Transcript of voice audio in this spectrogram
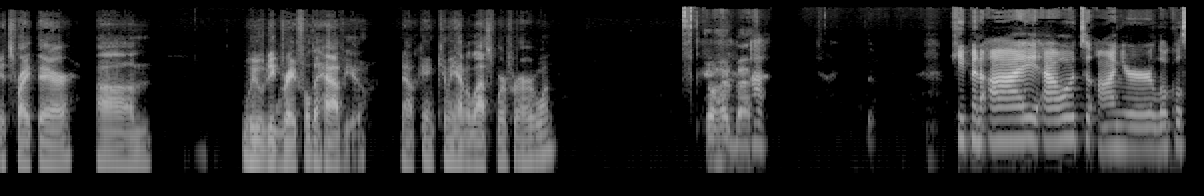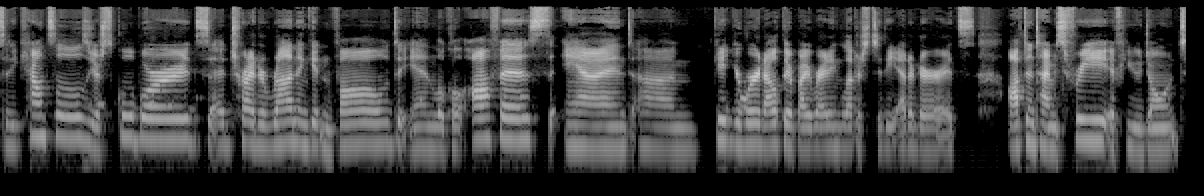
It's right there. Um, we would be grateful to have you. Now, can, can we have a last word for everyone? Go ahead, Beth. Uh, keep an eye out on your local city councils, your school boards. Uh, try to run and get involved in local office and um, get your word out there by writing letters to the editor. It's oftentimes free if you don't.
